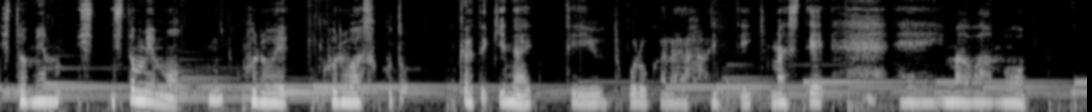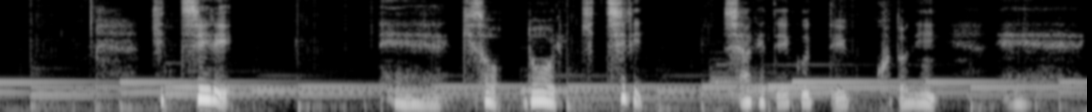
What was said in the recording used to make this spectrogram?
一目も一目も震え震わすことができないっていうところから入っていきまして、えー、今はもうきっちり、えー、基礎通りきっちり仕上げていくっていうことに、え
